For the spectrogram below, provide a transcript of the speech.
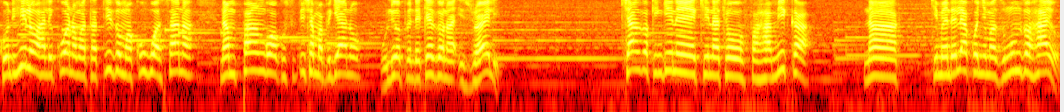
kundi hilo halikuwa na matatizo makubwa sana na mpango wa kusitisha mapigano uliopendekezwa na Israeli. Chanzo kingine kinachofahamika na kimeendelea kwenye mazungumzo hayo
